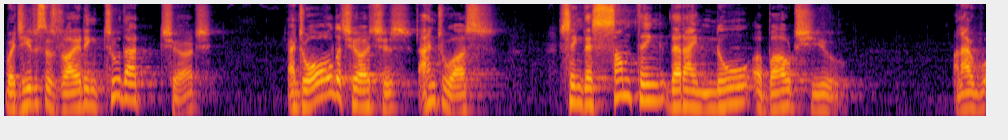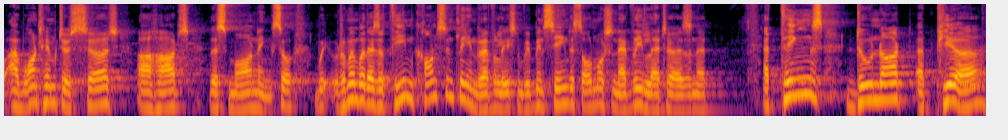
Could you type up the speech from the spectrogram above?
where Jesus is writing to that church and to all the churches and to us, saying, There's something that I know about you. And I, I, want him to search our hearts this morning. So we, remember, there's a theme constantly in Revelation. We've been seeing this almost in every letter, isn't it? That things do not appear,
